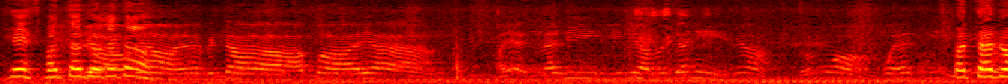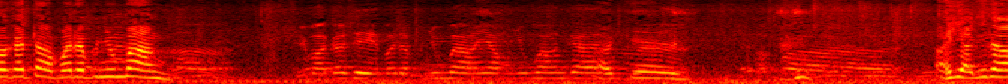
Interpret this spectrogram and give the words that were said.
Okey, sepatah dua kata. Ya, ya, kata apa ayat. Ayat tadi ini macam ni. Ya, semua puas hati. Sepatah dua kata pada penyumbang. Terima kasih kepada penyumbang yang menyumbangkan. Okey. Apa Ayat kita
